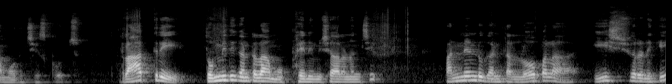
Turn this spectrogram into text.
నమోదు చేసుకోవచ్చు. రాత్రి తొమ్మిది గంటల ముప్పై నిమిషాల నుంచి పన్నెండు గంటల లోపల ఈశ్వరునికి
